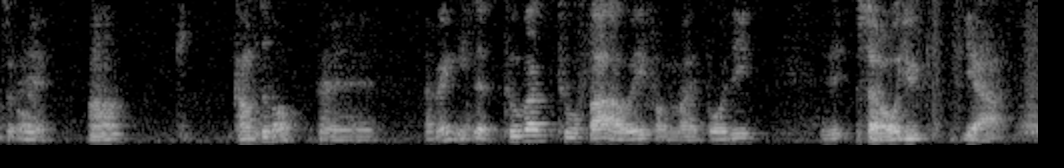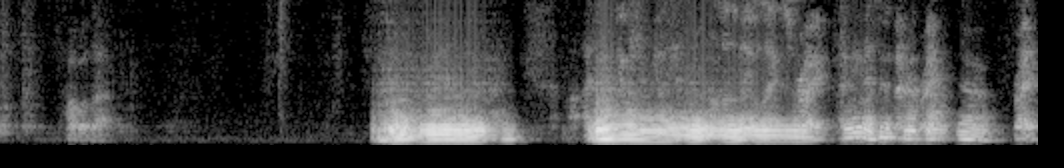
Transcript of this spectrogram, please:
Comfortable. Yeah. Uh huh. Comfortable? Uh, I think it's a too tuba too far away from my body? Is it? So you, yeah. How about that? I think you keep you keep a little bit your legs right. I think that's better, right? Right?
